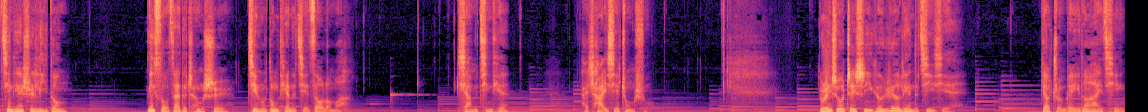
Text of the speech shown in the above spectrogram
今天是立冬，你所在的城市进入冬天的节奏了吗？厦门今天还差一些中暑。有人说这是一个热恋的季节，要准备一段爱情，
